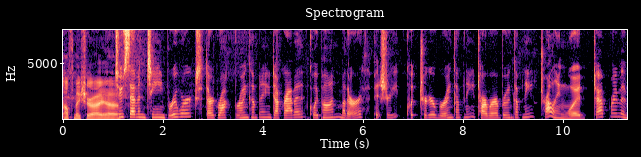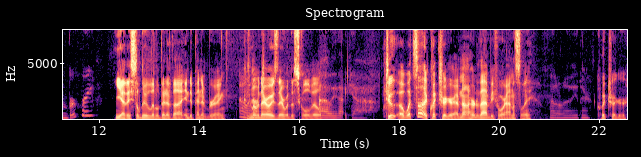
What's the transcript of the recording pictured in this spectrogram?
I'll have to make sure I. Uh, 217 Brewworks, Third Rock Brewing Company, Duck Rabbit, Koi Pond, Mother Earth, Pitt Street, Quick Trigger Brewing Company, Tarboro Brewing Company, Trollingwood Tap Room and Brewery. Yeah, they still do a little bit of uh, independent brewing. Oh, Because remember, they're always there with the Scoville. Oh, that, yeah. Two, uh, what's a quick trigger? I've not heard of that before, honestly. I don't know either. Quick trigger.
